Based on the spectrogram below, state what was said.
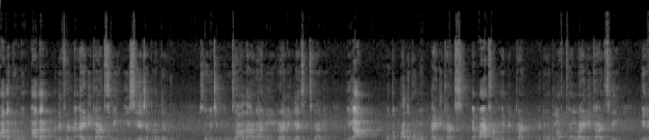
పదకొండు అదర్ డిఫరెంట్ ఐడి కార్డ్స్ని ఈసీఐ చెప్పడం జరిగింది. సో విచ్ ఇంక్లూడ్స్ ఆధార్ కానీ డ్రైవింగ్ లైసెన్స్ కానీ ఇలా ఒక పదకొండు ID cards apart from EPIC card total of twelve ID కార్డ్స్ని మీరు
